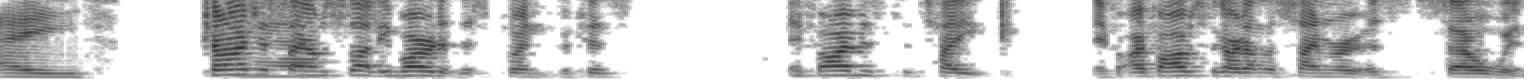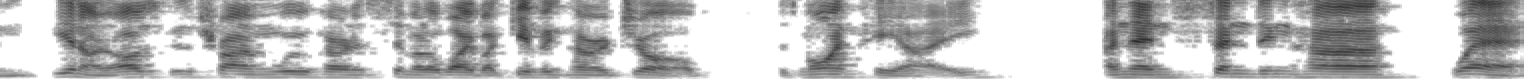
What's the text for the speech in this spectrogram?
Aid. Can I just say I'm slightly worried at this point because if I was to take. If, if I was to go down the same route as Selwyn, you know, I was going to try and woo her in a similar way by giving her a job as my PA, and then sending her where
